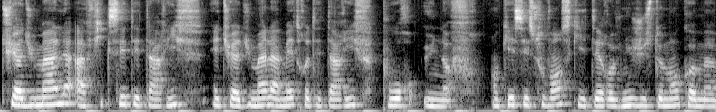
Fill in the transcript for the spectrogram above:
tu as du mal à fixer tes tarifs et tu as du mal à mettre tes tarifs pour une offre. C'est souvent ce qui était revenu justement comme, euh,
